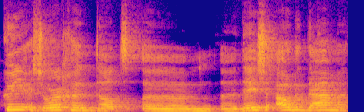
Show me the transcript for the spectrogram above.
Kun je zorgen dat ehm, eh, deze oude dame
